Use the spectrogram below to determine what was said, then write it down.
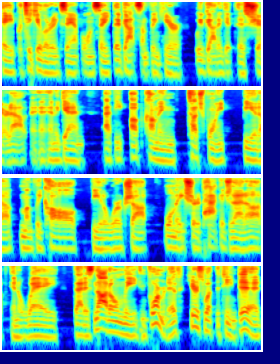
a particular example and say, they've got something here. We've got to get this shared out. And again, at the upcoming touch point, be it a monthly call, be it a workshop, we'll make sure to package that up in a way that is not only informative. Here's what the team did,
